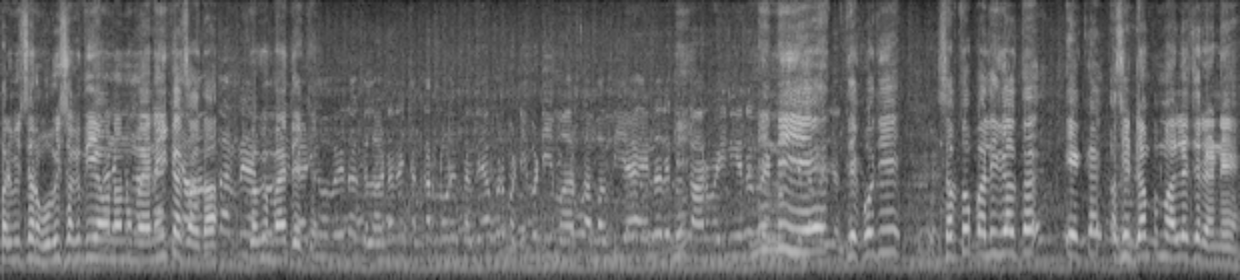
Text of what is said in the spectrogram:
ਪਰਮਿਸ਼ਨ ਹੋ ਵੀ ਸਕਦੀ ਹੈ ਉਹਨਾਂ ਨੂੰ ਮੈਂ ਨਹੀਂ ਕਹਿ ਸਕਦਾ ਕਿਉਂਕਿ ਮੈਂ ਦੇਖਿਆ। ਹੋਵੇ ਤਾਂ ਗਲਾਡਾ ਦੇ ਚੱਕਰ ਲਾਉਣੇ ਪੈਂਦੇ ਆ ਪਰ ਵੱਡੀ ਵੱਡੀ ਇਮਾਰਤਾਂ ਬੰਦੀ ਹੈ ਇਹਨਾਂ ਦੇ ਕੋਈ ਕਾਰਵਾਈ ਨਹੀਂ ਇਹਨਾਂ ਨੂੰ ਨਹੀਂ ਇਹ ਦੇਖੋ ਜੀ ਸਭ ਤੋਂ ਪਹਿਲੀ ਗੱਲ ਤਾਂ ਇੱਕ ਅਸੀਂ ਡੰਪ ਮਹੱਲੇ 'ਚ ਰਹਿੰਦੇ ਹਾਂ।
